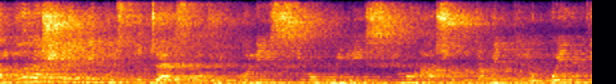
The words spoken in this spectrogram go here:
Allora sceglie questo gesto piccolissimo, umilissimo, ma assolutamente eloquente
